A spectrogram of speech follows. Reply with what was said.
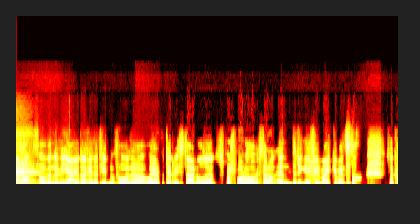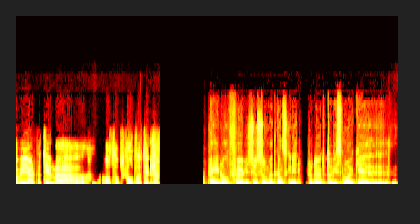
Nei da, men vi er jo der hele tiden for uh, å hjelpe til hvis det er noen spørsmål og hvis det er noen endringer i firmaet, ikke minst. da. Så kan vi hjelpe til med uh, alt som skal til. Payroll føles jo som et ganske nytt produkt, og Visma har jo ikke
